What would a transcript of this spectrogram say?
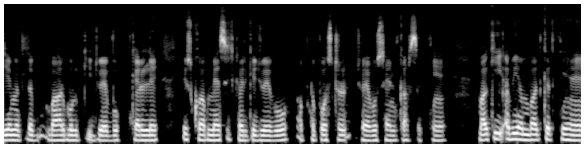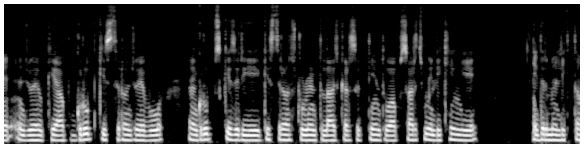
یہ مطلب باہر ملک کی جو ہے وہ کر لے، اس کو آپ میسیج کر کے جو ہے وہ اپنا پوسٹر جو ہے وہ سینڈ کر سکتے ہیں۔ باقی ابھی ہم بات کرتے ہیں جو ہے کہ آپ گروپ کس طرح جو ہے وہ گروپس کے ذریعے کس طرح اسٹوڈنٹ تلاش کر سکتے ہیں تو آپ سرچ میں لکھیں گے۔ ادھر میں لکھتا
